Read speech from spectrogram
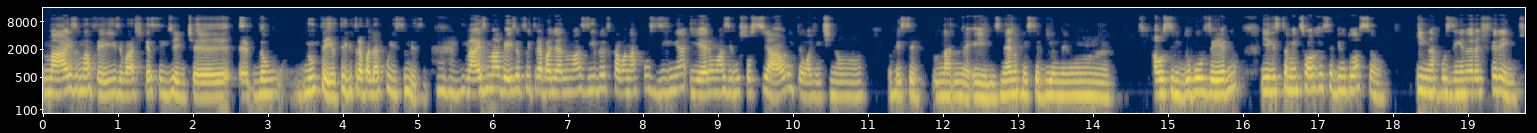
mais uma vez, eu acho que assim, gente, é, é não, não tem, eu tenho que trabalhar com isso mesmo. Uhum. Mais uma vez eu fui trabalhar num asilo, eu ficava na cozinha e era um asilo social, então a gente não, não recebia, né, eles, né, não recebiam nenhum auxílio do governo e eles também só recebiam doação. E na uhum. cozinha não era diferente.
